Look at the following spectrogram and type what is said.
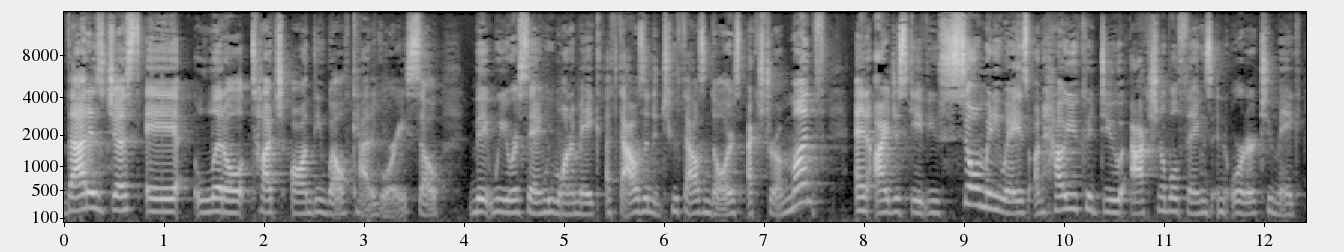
that is just a little touch on the wealth category. So we were saying we want to make a thousand to two thousand dollars extra a month, And I just gave you so many ways on how you could do actionable things in order to make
